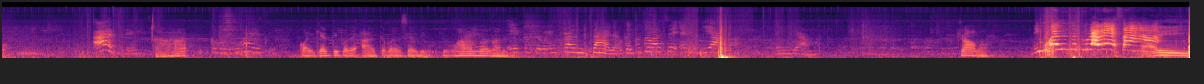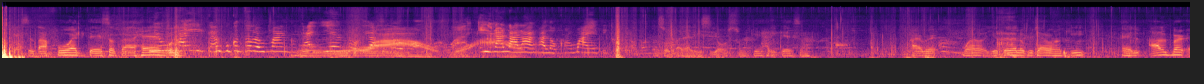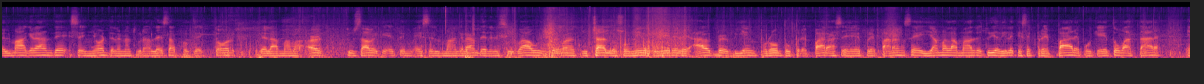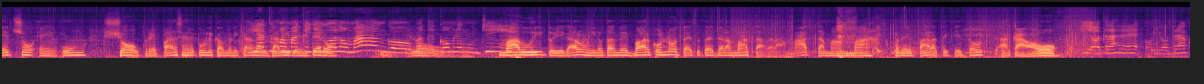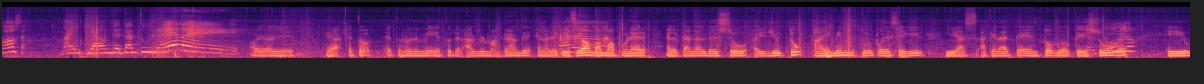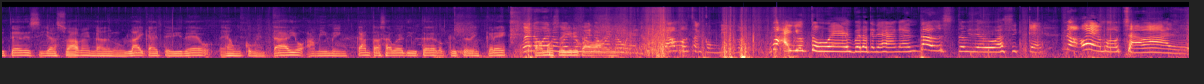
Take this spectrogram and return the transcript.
Arte. Ajá. Como dibujar y así. Cualquier tipo de arte puede ser dibu- dibujando, la, Esto te va a encantar. Lo que esto te va a hacer en llama. En llama. drama. Dibujar la naturaleza. Ay, eso está fuerte, eso está heavy. Dibuja ahí campo con todos los mangos cayendo. y así, Wow. Y la naranja. Eso está delicioso, qué riqueza. Albert, bueno, y ustedes lo escucharon aquí. El Albert, el más grande señor de la naturaleza, protector de la Mama Earth. Tú sabes que este es el más grande en el Cibao. Ustedes van a escuchar los sonidos que vienen de Albert bien pronto. Prepárase, prepárense. Llama a la madre tuya, dile que se prepare porque esto va a estar hecho en un show. Prepárese República Dominicana. Dile a tu Caribe mamá que entero. llegó los mangos para que comen un chin. Madurito llegaron y no están del barco nota, esto está de la mata, de la mata mamá. Prepárate que esto acabó. Y otra, re- y otra cosa. Mikey, ¿a dónde están tus redes? Oye, oye, mira, esto, esto no es de mí, esto es del Albert más grande. En la descripción no, no. vamos a poner el canal de su eh, YouTube. Ahí mismo tú lo puedes seguir y a, a quedarte en todo lo que ¿Y el sube. tuyo? Y ustedes si ya saben, darle un like a este video, dejan un comentario. A mí me encanta saber de ustedes lo que ustedes creen. Bueno, Vamos bueno, a seguir bueno, bueno, vaina. bueno, bueno. Vamos. Bye, YouTube. Espero que les haya encantado este video. Así que nos vemos, chaval.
